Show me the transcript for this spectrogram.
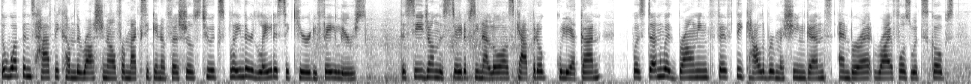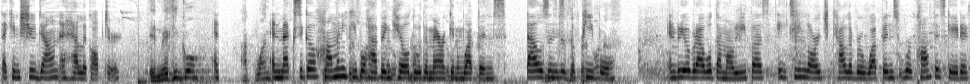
The weapons have become the rationale for Mexican officials to explain their latest security failures. The siege on the state of Sinaloa's capital, Culiacan, was done with Browning 50 caliber machine guns and Barrett rifles with scopes that can shoot down a helicopter. In Mexico, in Mexico, how many people have been killed with American weapons? Thousands of people. In Rio Bravo, Tamaulipas, 18 large caliber weapons were confiscated,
